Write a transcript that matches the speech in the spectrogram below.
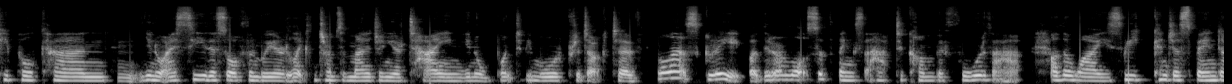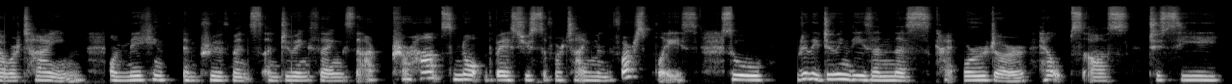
people can, you know, I see this often where, like, in terms of managing your time, you know, want to be more productive. Well, that's great, but there are lots of things that have to come before that. Otherwise, we can just spend our time on making improvements and doing things that are perhaps not the best use of our time in the first place. So, really doing these in this kind of order helps us to see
